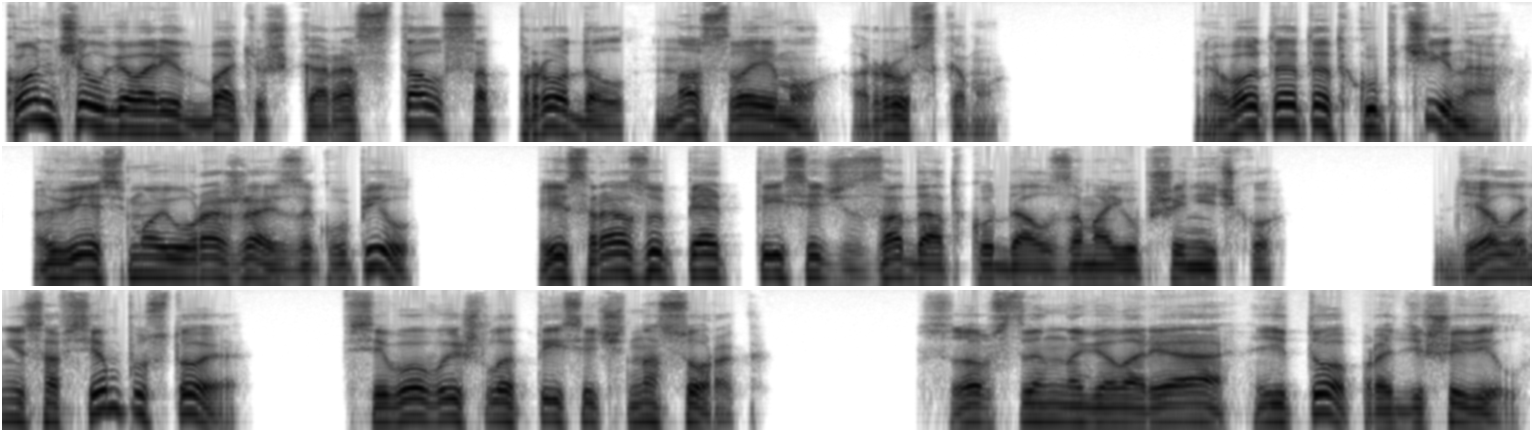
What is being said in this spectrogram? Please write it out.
«Кончил, — говорит батюшка, — расстался, продал, но своему, русскому. Вот этот купчина весь мой урожай закупил и сразу пять тысяч задатку дал за мою пшеничку. Дело не совсем пустое. Всего вышло тысяч на сорок. Собственно говоря, и то продешевил.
